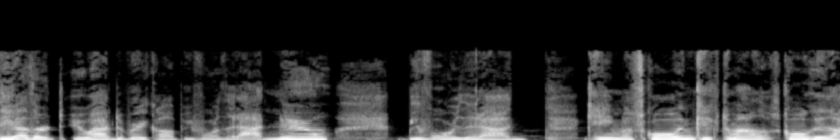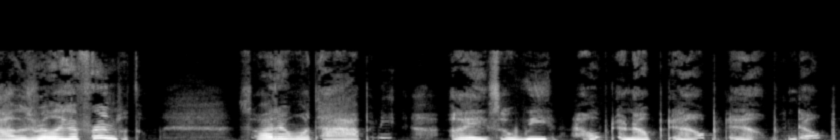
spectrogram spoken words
the other two had to break up before the dad knew, before the dad came to school and kicked him out of school because I was really good friends with him. So I didn't want that happening. Okay, so we helped and helped and helped and helped and helped.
